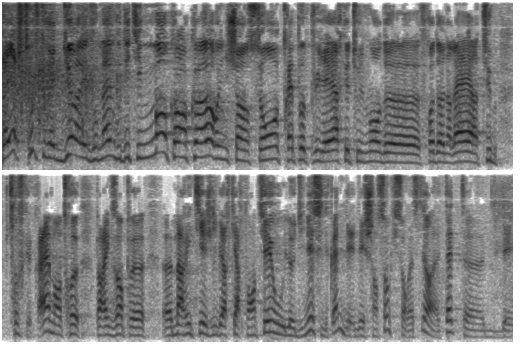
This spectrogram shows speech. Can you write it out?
D'ailleurs, je trouve que vous êtes dur avec vous-même. Vous dites il manque encore une chanson très populaire que tout le monde euh, fredonnerait, un tube. Je trouve que quand même entre, par exemple, euh, euh, Maritier et Gilbert Carpentier ou Le Dîner, c'est quand même des, des chansons qui sont restées dans la tête euh, des,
